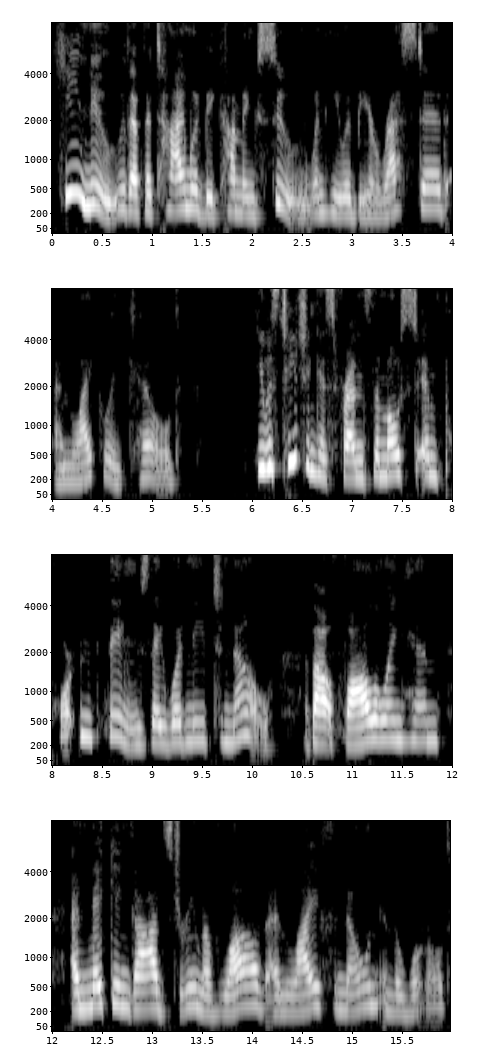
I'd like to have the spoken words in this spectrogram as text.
He knew that the time would be coming soon when he would be arrested and likely killed. He was teaching his friends the most important things they would need to know about following him and making God's dream of love and life known in the world.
